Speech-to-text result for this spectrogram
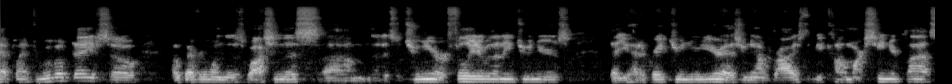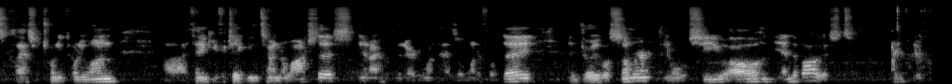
Had planned for Move Up Day. So hope everyone that is watching this, um, that is a junior or affiliated with any juniors, that you had a great junior year as you now rise to become our senior class, class of 2021. Uh, thank you for taking the time to watch this, and I hope that everyone has a wonderful day, enjoyable summer, and we'll see you all at the end of August. Thank you.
